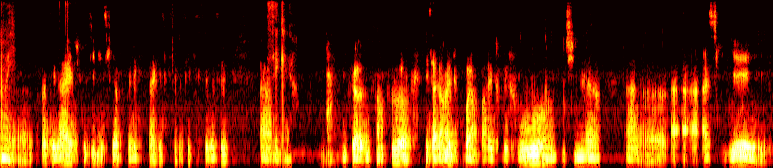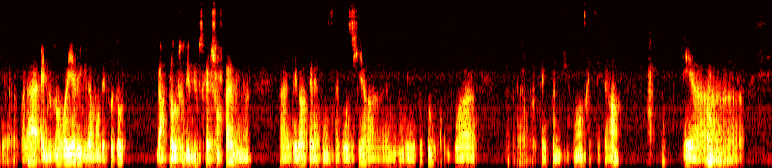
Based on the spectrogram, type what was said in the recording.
oui. Toi, tu es là et tu te dis qu'est-ce qu'il y a, pourquoi elle est pas, qu'est-ce qui s'est passé, qu'est-ce qui s'est passé? c'est clair. Donc, euh, donc c'est un peu, et ça permet du coup, voilà, on parlait tous les jours, on continuait à, à, à, se lier, et, voilà. Elle nous envoyait régulièrement des photos, alors, pas au tout début parce qu'elle change pas, mais euh, dès lors qu'elle a commencé à grossir, elle nous envoyait des photos pour qu'on voit quel point du ventre, etc. Et,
